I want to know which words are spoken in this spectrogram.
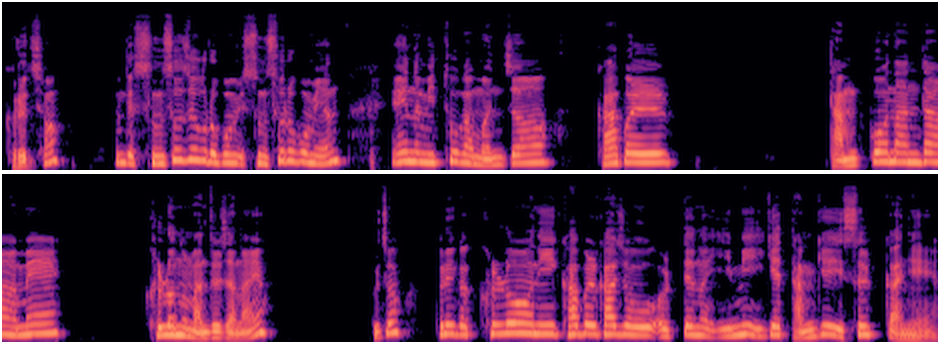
그렇죠? 근데 순서적으로 보면 순서로 보면 enemy 2가 먼저 값을 담고 난 다음에 클론을 만들잖아요. 그죠? 그러니까 클론이 값을 가져올 때는 이미 이게 담겨 있을 거 아니에요.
